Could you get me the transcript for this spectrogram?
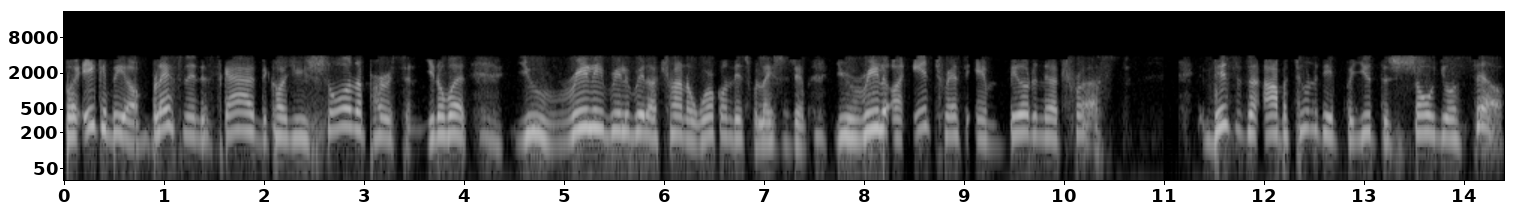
but it could be a blessing in disguise because you're showing a person, you know what? You really, really, really are trying to work on this relationship. You really are interested in building their trust this is an opportunity for you to show yourself,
